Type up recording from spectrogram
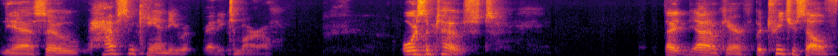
yeah, so have some candy ready tomorrow or some toast. I, I don't care, but treat yourself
